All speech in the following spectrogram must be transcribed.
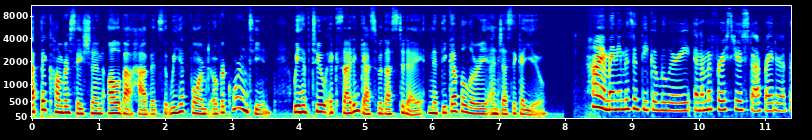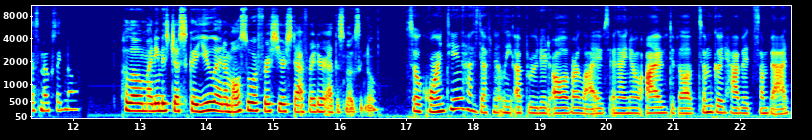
epic conversation all about habits that we have formed over quarantine. We have two exciting guests with us today, Nithika Valluri and Jessica Yu. Hi, my name is Nithika Valluri, and I'm a first year staff writer at the Smoke Signal. Hello, my name is Jessica Yu, and I'm also a first year staff writer at the Smoke Signal. So, quarantine has definitely uprooted all of our lives, and I know I've developed some good habits, some bad.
